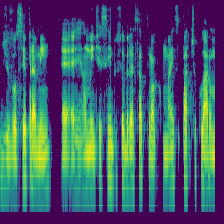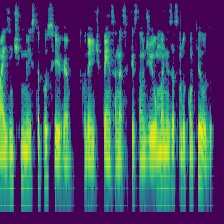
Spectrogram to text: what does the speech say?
de você para mim, é, é, realmente sempre sobre essa troca, o mais particular, o mais intimista possível, quando a gente pensa nessa questão de humanização do conteúdo,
